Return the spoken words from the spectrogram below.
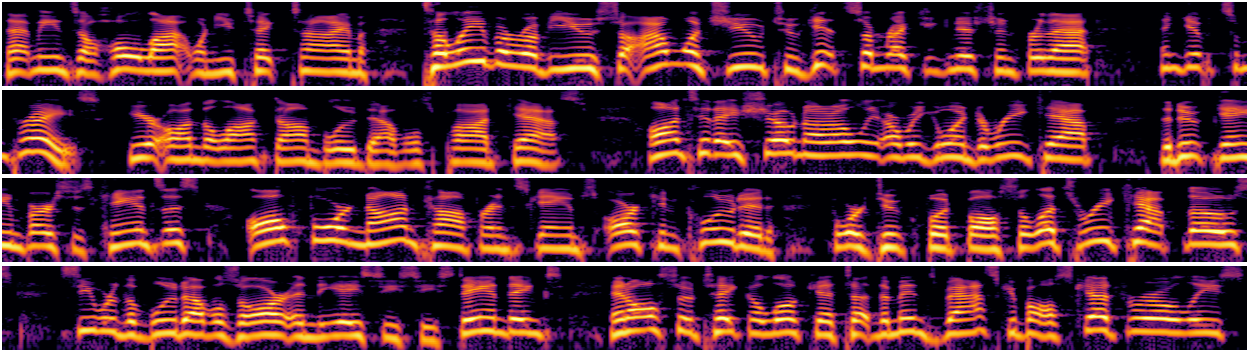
That means a whole lot when you take time to leave a review. So I want you to get some recognition for that and give it some praise here on the Locked On Blue Devils podcast. On today's show, not only are we going to recap the Duke game versus Kansas, all four non conference games are concluded for Duke football. So let's recap those, see where the Blue Devils are in the ACC standings, and also take a look at uh, the men's basketball schedule release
